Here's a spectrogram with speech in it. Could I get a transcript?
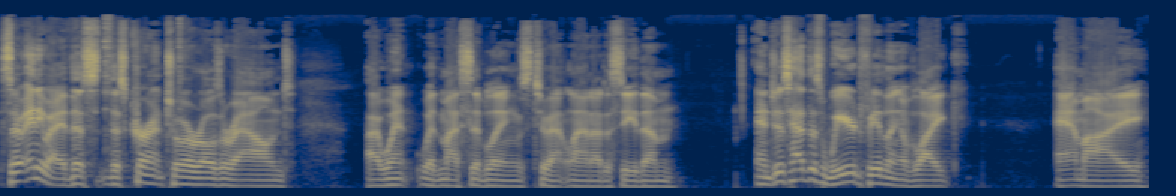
So anyway, this this current tour rolls around. I went with my siblings to Atlanta to see them, and just had this weird feeling of like, am I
